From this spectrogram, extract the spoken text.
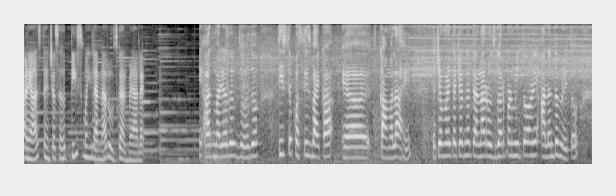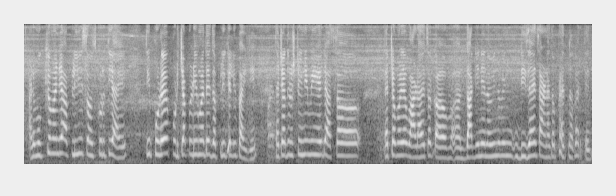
आणि आज त्यांच्यासह तीस महिलांना रोजगार मिळालाय. आज माझ्याकडे जवळजवळ तीस ते पस्तीस बायका या कामाला आहे. त्याच्यामुळे त्याच्यातनं त्यांना रोजगार पण मिळतो आणि आनंद मिळतो. आणि मुख्य म्हणजे आपली ही संस्कृती आहे ती पुढे पुढच्या पिढीमध्ये जपली गेली पाहिजे. त्याच्या दृष्टीने मी हे जास्त त्याच्यामध्ये वाढायचं क- दागिने नवीन नवीन डिझाईन्स आणण्याचा प्रयत्न करते.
